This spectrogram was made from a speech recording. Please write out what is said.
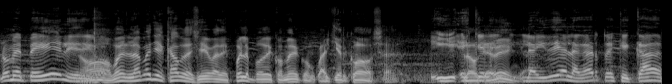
no me pegué, le digo. No, bueno, la baña cauda lleva, después le podés comer con cualquier cosa. Y es que, que la, idea, Lagarto, es que cada,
